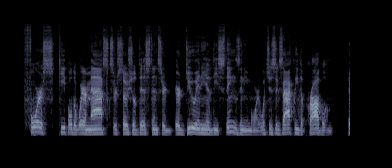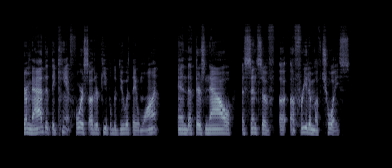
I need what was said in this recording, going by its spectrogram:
force people to wear masks or social distance or or do any of these things anymore, which is exactly the problem. They're mad that they can't force other people to do what they want and that there's now a sense of a, a freedom of choice.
